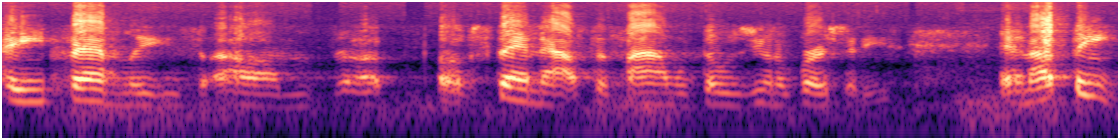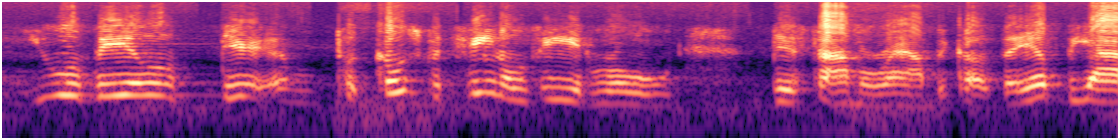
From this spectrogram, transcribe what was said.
paid families um, uh, of standouts to sign with those universities. And I think U of L, Coach Pitino's head rolled this time around because the FBI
